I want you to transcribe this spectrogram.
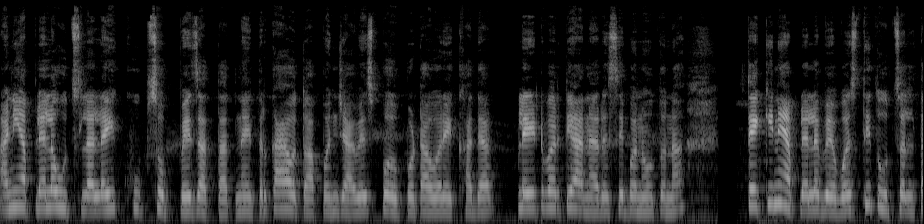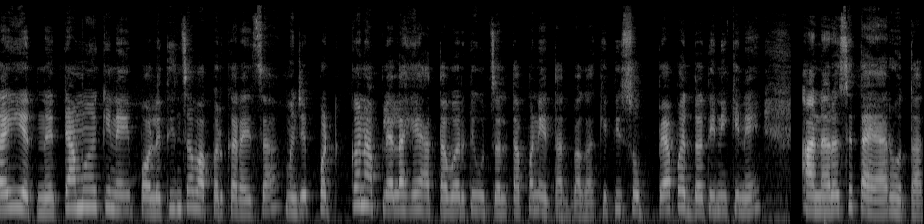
आणि आपल्याला उचलायलाही खूप सोपे जातात. नाहीतर काय होतं आपण ज्यावेळेस पोळपोटावर एखाद्या प्लेटवरती अनारसे बनवतो ना ते की नाही आपल्याला व्यवस्थित उचलताही येत नाही त्यामुळे की नाही पॉलिथिनचा वापर करायचा म्हणजे पटकन आपल्याला हे हातावरती उचलता पण येतात बघा. किती सोप्या पद्धतीने की नाही अनारसे तयार होतात.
